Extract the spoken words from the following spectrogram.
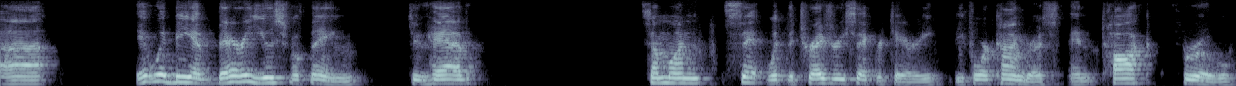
Uh, it would be a very useful thing to have someone sit with the Treasury Secretary before Congress and talk through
